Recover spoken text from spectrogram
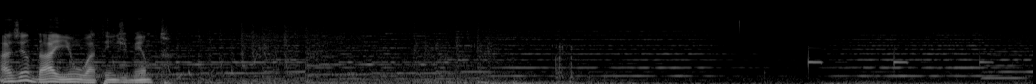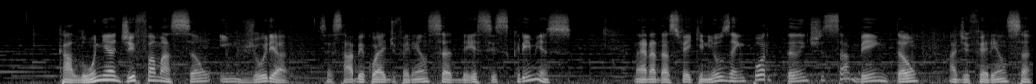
agendar aí o um atendimento. Calúnia, difamação e injúria. Você sabe qual é a diferença desses crimes? Na era das fake news é importante saber então a diferença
